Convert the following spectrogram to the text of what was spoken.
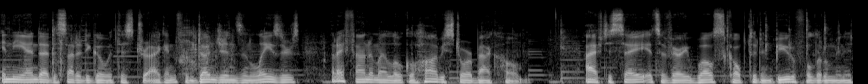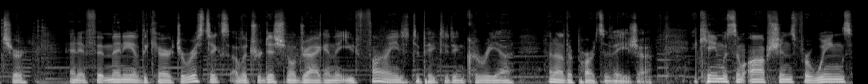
In the end, I decided to go with this dragon from Dungeons and Lasers that I found at my local hobby store back home. I have to say, it's a very well sculpted and beautiful little miniature, and it fit many of the characteristics of a traditional dragon that you'd find depicted in Korea and other parts of Asia. It came with some options for wings,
